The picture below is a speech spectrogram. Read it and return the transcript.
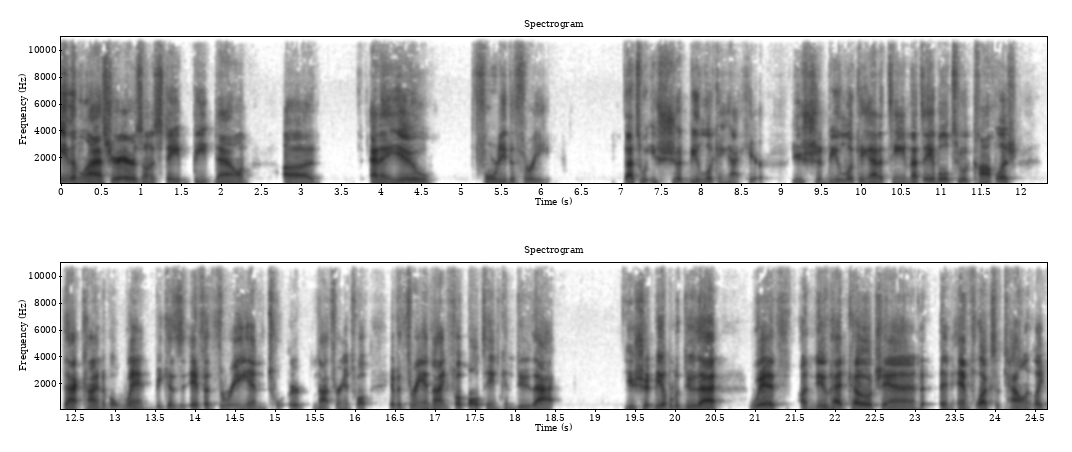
even last year, Arizona State beat down uh, NAU 40 to 3. That's what you should be looking at here. You should be looking at a team that's able to accomplish that kind of a win because if a 3 and tw- or not 3 and 12, if a 3 and 9 football team can do that, you should be able to do that with a new head coach and an influx of talent. Like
